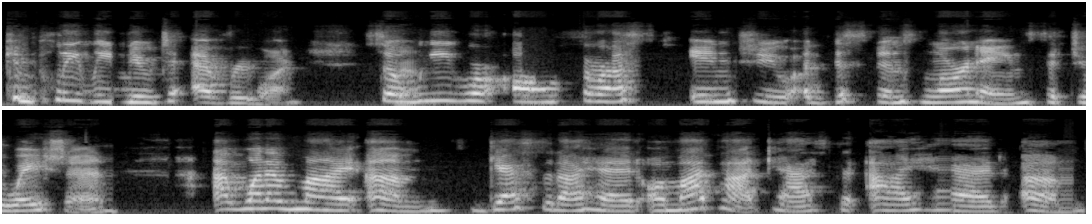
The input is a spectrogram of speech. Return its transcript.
completely new to everyone. So yeah. we were all thrust into a distance learning situation. I, one of my um, guests that I had on my podcast that I had um,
